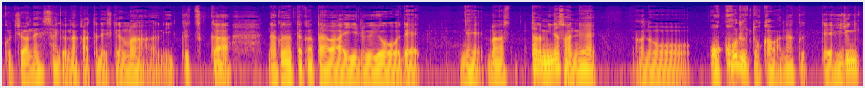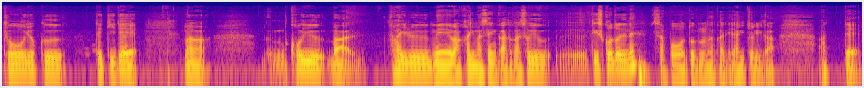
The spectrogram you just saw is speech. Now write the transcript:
こっちはね、作業なかったですけど、まあいくつか亡くなった方はいるようで、ね、まあ、ただ皆さんね、あの、怒るとかはなくって、非常に協力的で、まあ、こういう、まあ、ファイル名わかりませんかとか、そういうディスコードでね、サポートの中でやりとりがあって、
